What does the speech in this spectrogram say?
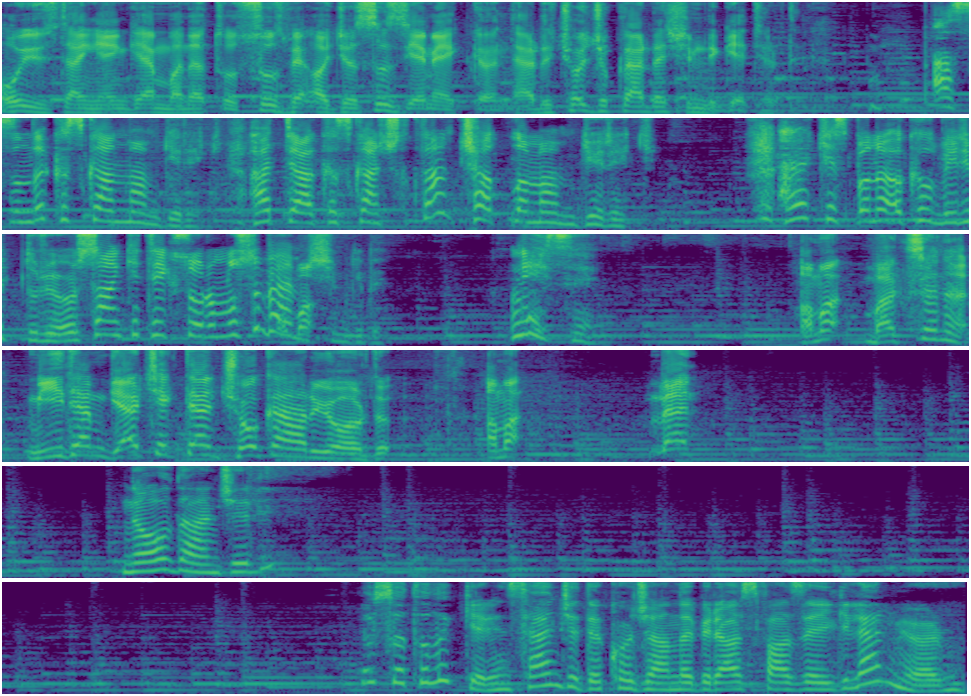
o yüzden yengem bana tuzsuz ve acısız yemek gönderdi. Çocuklar da şimdi getirdi. Aslında kıskanmam gerek. Hatta kıskançlıktan çatlamam gerek. Herkes bana akıl verip duruyor. Sanki tek sorumlusu benmişim gibi. Neyse. Ama baksana midem gerçekten çok ağrıyordu. Ama Ben Ne oldu Anceli? Bu satılık gelin sence de kocanla biraz fazla ilgilenmiyor mu?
